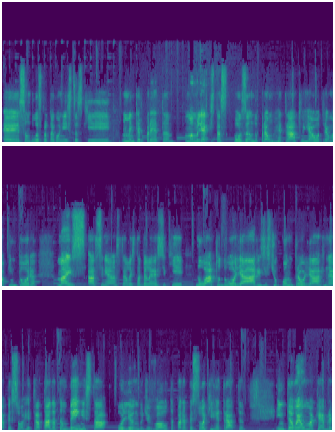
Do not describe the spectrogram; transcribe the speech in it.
É, são duas protagonistas que uma interpreta uma mulher que está posando para um retrato e a outra é uma pintora, mas a cineasta ela estabelece que no ato do olhar existe o contra-olhar, né? A pessoa retratada também está olhando de volta para a pessoa que retrata. Então é uma quebra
